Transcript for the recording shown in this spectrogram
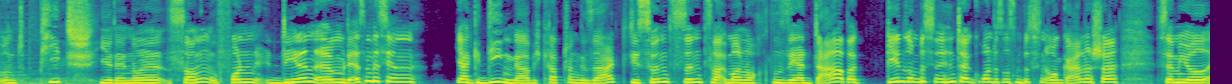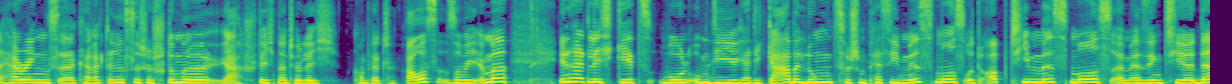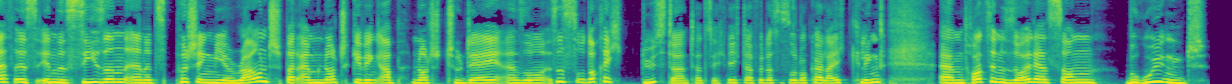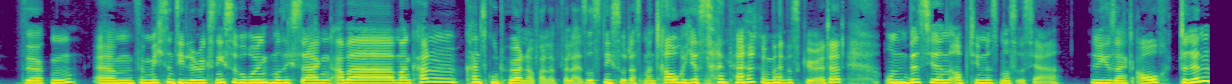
Und Peach, hier der neue Song von denen. Ähm, der ist ein bisschen ja, gediegener, habe ich gerade schon gesagt. Die Synths sind zwar immer noch sehr da, aber gehen so ein bisschen in den Hintergrund. Es ist ein bisschen organischer. Samuel Herrings äh, charakteristische Stimme ja, sticht natürlich komplett raus, so wie immer. Inhaltlich geht's wohl um die, ja, die Gabelung zwischen Pessimismus und Optimismus. Ähm, er singt hier, Death is in the season and it's pushing me around, but I'm not giving up, not today. Also es ist so doch recht düster tatsächlich, dafür, dass es so locker leicht klingt. Ähm, trotzdem soll der Song beruhigend wirken. Ähm, für mich sind die Lyrics nicht so beruhigend, muss ich sagen, aber man kann es gut hören auf alle Fälle. Also es ist nicht so, dass man traurig ist danach, wenn man es gehört hat. Und ein bisschen Optimismus ist ja, wie gesagt, auch drin.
